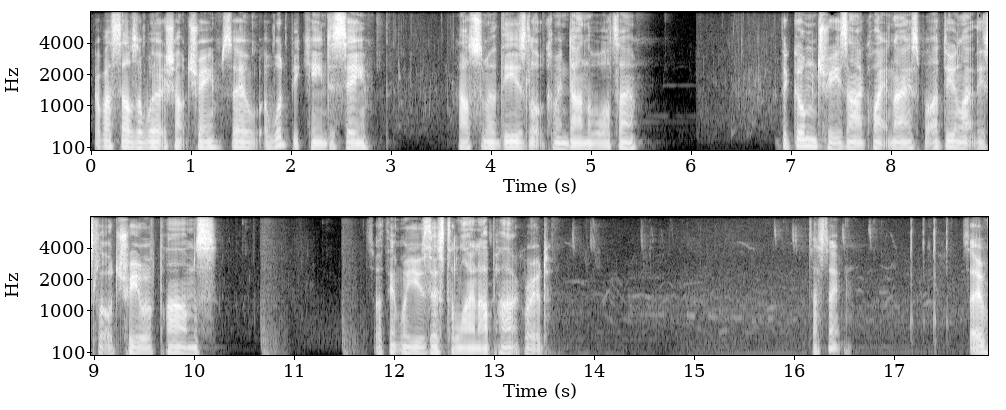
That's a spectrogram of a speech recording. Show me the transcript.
Grab ourselves a workshop tree, so I would be keen to see how some of these look coming down the water. The gum trees are quite nice, but I do like this little trio of palms. So I think we'll use this to line our park road. Fantastic. So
